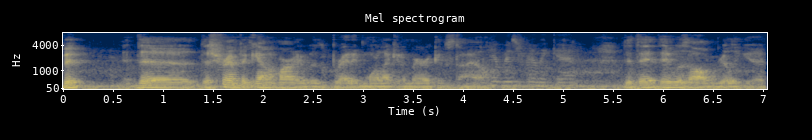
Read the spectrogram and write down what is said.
but the the shrimp and calamari was breaded more like an American style. It was really good. That they, they was all really good.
